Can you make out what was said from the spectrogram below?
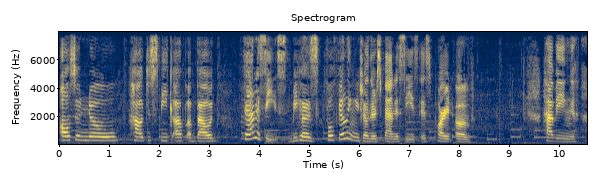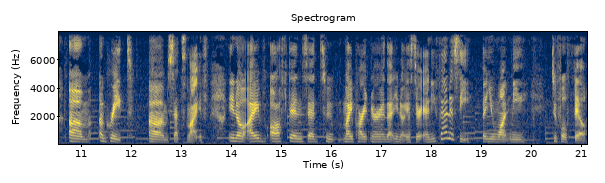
also know how to speak up about fantasies because fulfilling each other's fantasies is part of having um, a great um, sex life. You know, I've often said to my partner that, you know, is there any fantasy that you want me to fulfill?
